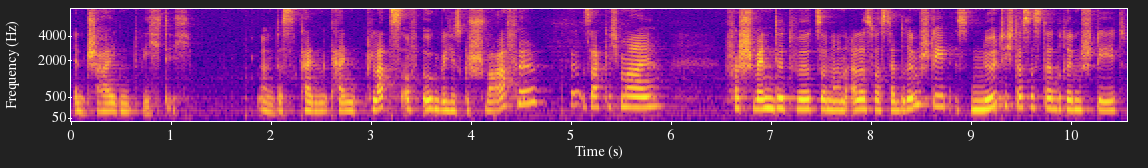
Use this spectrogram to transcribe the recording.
entscheidend wichtig. Und das ist kein, kein Platz auf irgendwelches Geschwafel, sag ich mal, verschwendet wird, sondern alles, was da drin steht, ist nötig, dass es da drin steht.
